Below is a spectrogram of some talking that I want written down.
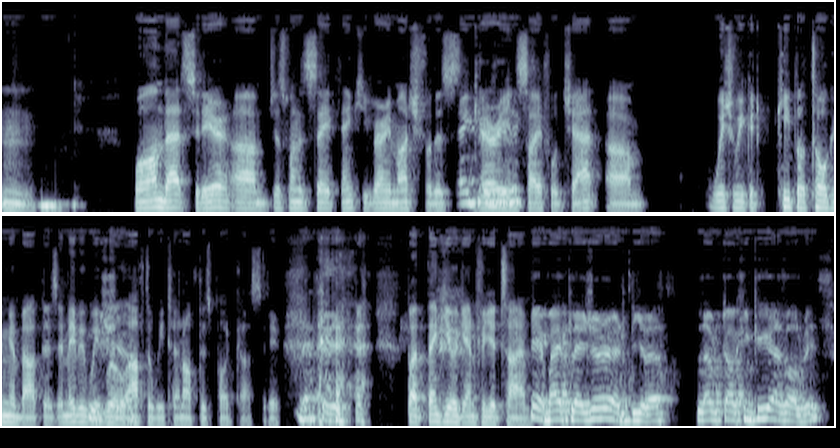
Mm. Well, on that, Sudhir, um, just wanted to say thank you very much for this thank very you, insightful chat. Um, wish we could keep talking about this, and maybe we will after we turn off this podcast, Sudhir. but thank you again for your time. Hey, my pleasure, and you know, love talking to you as always.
